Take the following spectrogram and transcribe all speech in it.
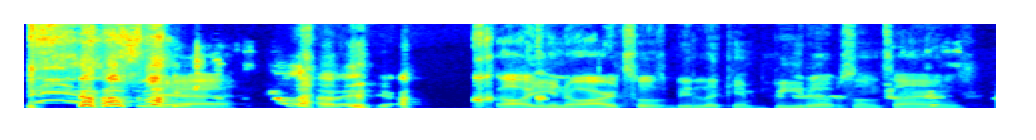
Like, Yeah. "Hell out of here." Oh, you know our tools be looking beat up sometimes.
